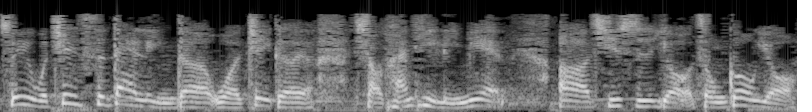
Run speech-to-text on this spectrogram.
所以我这次带领的我这个小团体里面，呃，其实有总共有。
